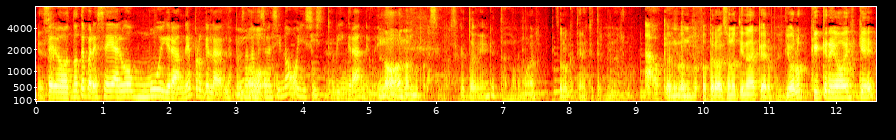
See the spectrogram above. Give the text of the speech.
Exacto. Pero ¿no te parece algo muy grande? Porque la- las personas No. me dicen decir, no, oye, sí, está bien grande. Me. No, no me parece, me parece que está bien, que está normal. Solo que tienes que terminarlo. Ah, ok. Pero, no- pero eso no tiene nada que ver. Pues yo lo que creo es que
